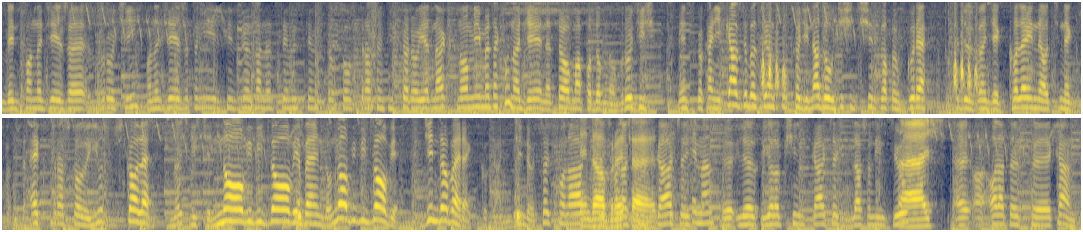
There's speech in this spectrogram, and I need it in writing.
więc mam nadzieję, że wróci. Mam nadzieję, że to nie jest nic związane z tym, z tym, z tą, z tą straszną historią jednak. No, miejmy taką nadzieję, Neteo ma podobno wrócić. Więc kochani, każdy bez wyjątku schodzi na dół, 10 tysięcy łapek w górę, to wtedy już będzie kolejny odcinek z ekstra szkoły już w szkole. No i oczywiście nowi widzowie będą, nowi widzowie. Dzień dobry, kochani, dzień dobry. Cześć Smola, Dzień cześć dobry, Ola cześć. Ksińska, cześć Siema. y, Jo- Jolo Ksińska, cześć Blaszo Lincjusz. Cześć. E, o- Ola to jest e, Kanto,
